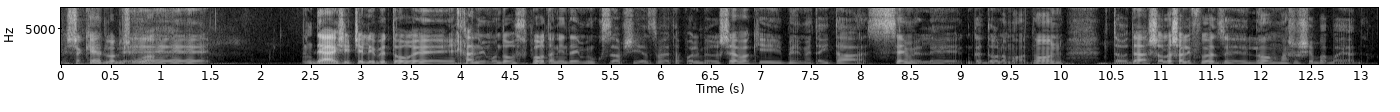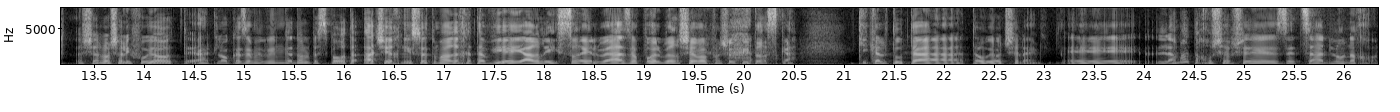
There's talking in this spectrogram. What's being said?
ושקד, לא לשכוח. אה, דעה אישית שלי בתור אה, אחד ממדור ספורט, אני די מאוכזב שהיא עזבה את הפועל באר שבע, כי היא באמת הייתה סמל אה, גדול למועדון. אתה יודע, שלוש אליפויות זה לא משהו שבא ביד. שלוש אליפויות, את לא כזה מבין גדול בספורט, עד שהכניסו את מערכת ה-VAR לישראל, ואז הפועל באר שבע פשוט התרסקה. כי קלטו את הטעויות שלהם. אה, למה אתה חושב שזה צעד לא נכון?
